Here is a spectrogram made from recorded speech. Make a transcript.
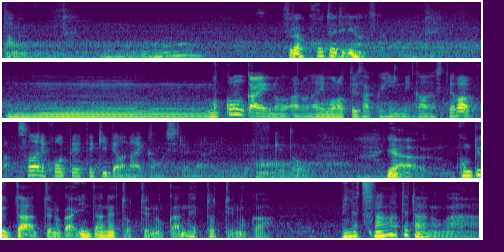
多分それは肯定的なんですか？うん。今回の「あの何者」っていう作品に関してはそんなに肯定的ではないかもしれないですけど。いやコンピューターっていうのかインターネットっていうのかネットっていうのかみんなつながってたのが、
